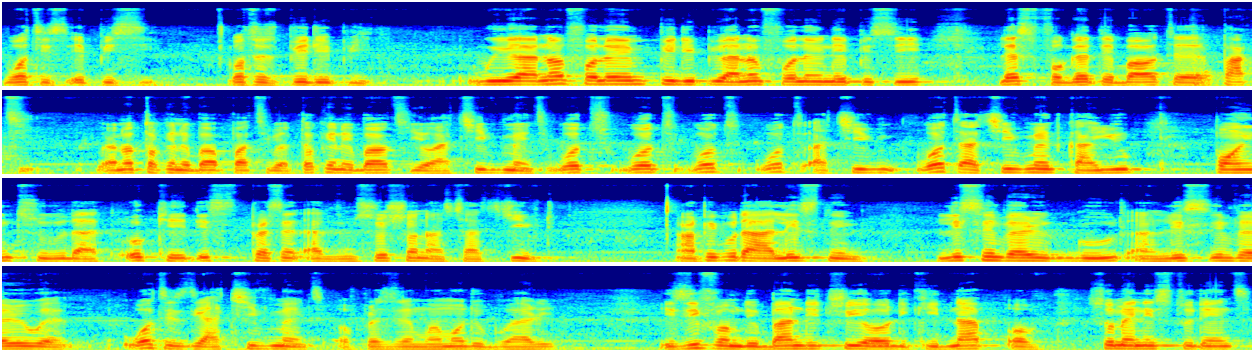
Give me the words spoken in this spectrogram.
What is APC? What is PDP? We are not following PDP, we are not following APC. Let's forget about uh, party. We are not talking about party, we are talking about your achievement. What what what what achieve what achievement can you point to that okay this present administration has achieved? And people that are listening listen very good and listen very well. What is the achievement of president muhammadu buhari? Is it from the banditry or the kidnap of so many students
